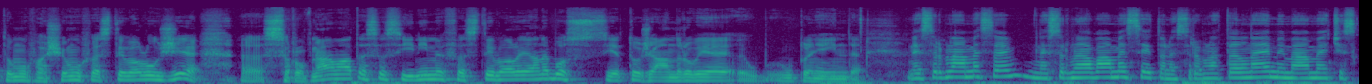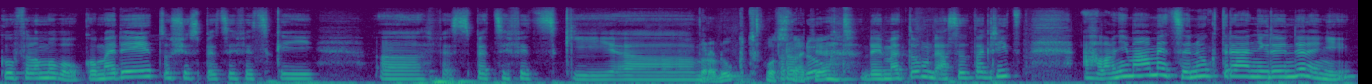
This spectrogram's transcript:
tomu vašemu festivalu žije? Srovnáváte se s jinými festivaly, anebo je to žánrově úplně jinde? Nesrovnáme se, nesrovnáváme se, je to nesrovnatelné. My máme českou filmovou komedii, což je specifický uh, specifický uh, produkt v podstatě. Produkt, dejme tomu, dá se to tak říct. A hlavně máme cenu, která nikde jinde není.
